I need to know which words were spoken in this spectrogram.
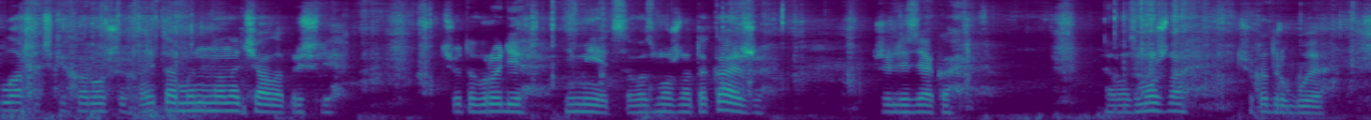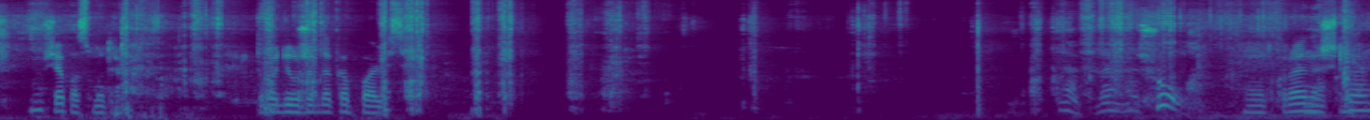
плашечки хороших. А это мы на начало пришли. Что-то вроде имеется. Возможно, такая же. железяка. А возможно, что-то другое. Ну, сейчас посмотрим. Вроде уже докопались. Так, я нашел. Вот край нашли.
